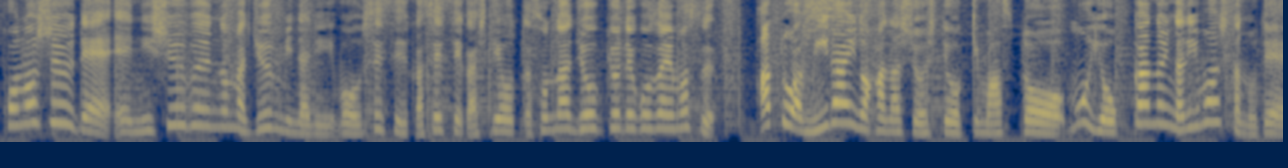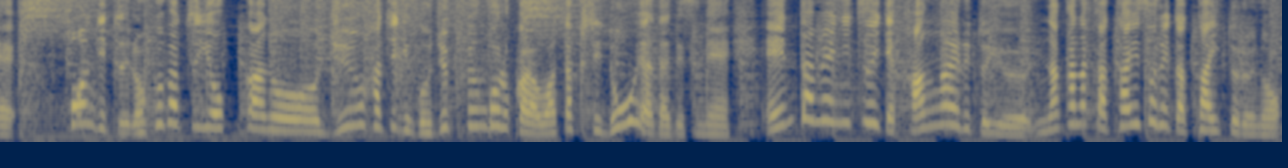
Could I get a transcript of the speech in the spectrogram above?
この週で2週分のま準備なりもうせっせかせっせかしておったそんな状況でございますあとは未来の話をしておきますともう4日になりましたので本日6月4日の18時50分頃から私どうやらですねエンタメについて考えるというなかなか大それたタイトルの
